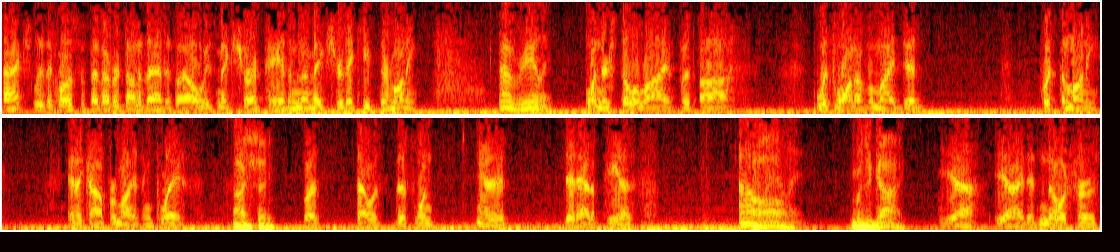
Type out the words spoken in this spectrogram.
actually, the closest I've ever done to that is I always make sure I pay them and I make sure they keep their money Oh, really? when they're still alive. But uh, with one of them, I did put the money in a compromising place. I see. But that was this one. You know, it it had a penis. Oh, Oh. really? It was a guy. Yeah, yeah, I didn't know at first.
